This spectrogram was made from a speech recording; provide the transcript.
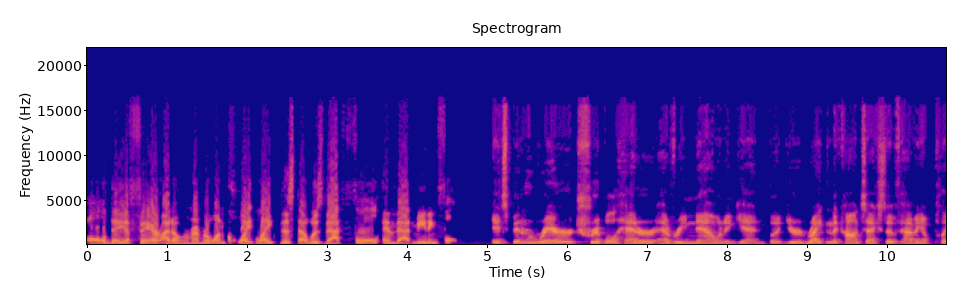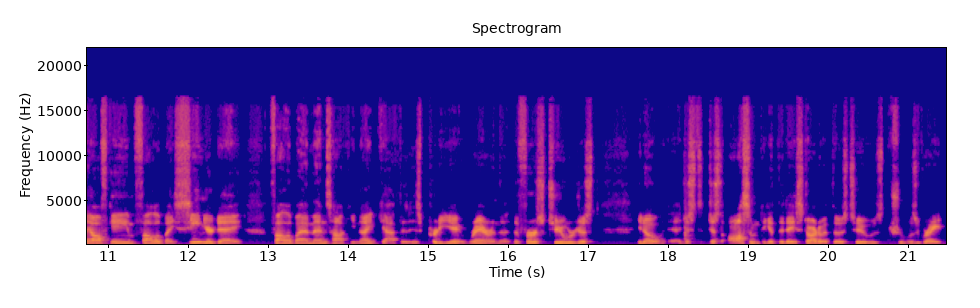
all day affair. I don't remember one quite like this that was that full and that meaningful. It's been a rare triple header every now and again, but you're right in the context of having a playoff game followed by senior day, followed by a men's hockey nightcap is, pretty rare. And the, the first two were just – you know, just just awesome to get the day started with those two was was great.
